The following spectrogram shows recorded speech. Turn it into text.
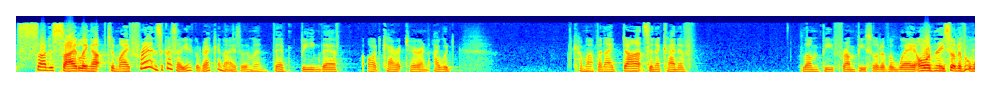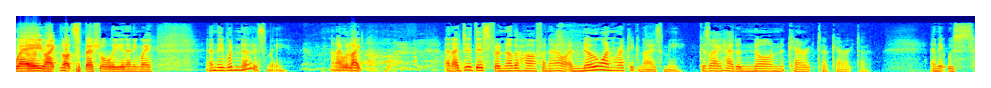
started sidling up to my friends. Of course, I could recognize them, and they're being their odd character. And I would come up and I'd dance in a kind of lumpy, frumpy sort of a way, ordinary sort of a way, like not specially in any way. And they wouldn't notice me. And I would like, and I did this for another half an hour, and no one recognized me because I had a non character character. And it was so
